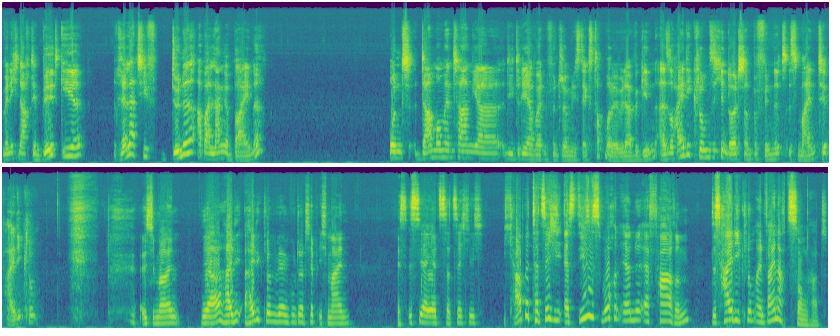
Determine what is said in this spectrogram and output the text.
wenn ich nach dem Bild gehe, relativ dünne, aber lange Beine. Und da momentan ja die Dreharbeiten für Germany's Next Topmodel wieder beginnen, also Heidi Klum sich in Deutschland befindet, ist mein Tipp Heidi Klum. Ich meine, ja, Heidi, Heidi Klum wäre ein guter Tipp. Ich meine, es ist ja jetzt tatsächlich. Ich habe tatsächlich erst dieses Wochenende erfahren, dass Heidi Klum einen Weihnachtssong hat.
